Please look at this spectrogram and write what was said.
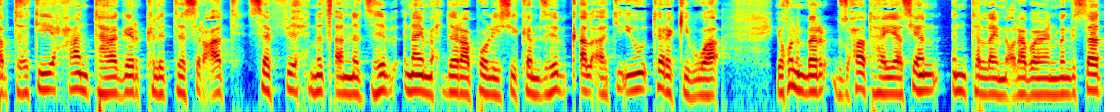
ኣብ ትሕቲ ሓንቲ ሃገር ክልተ ስርዓት ሰፊሕ ነጻነት ዝህብ ናይ ምሕደራ ፖሊሲ ከም ዝህብ ቃል ኣትዩ ተረኪብዋ። ይኹን እምበር ብዙሓት ሃያስያን እንተላይ ምዕራባውያን መንግስታት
